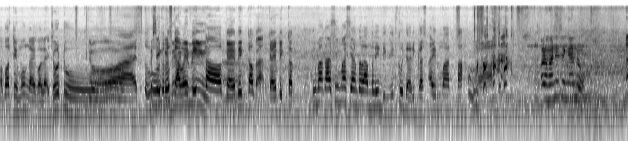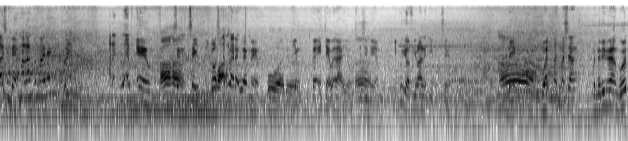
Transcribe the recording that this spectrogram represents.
apa demo nggak golek jodoh. Oh. Wah, itu Terus gawe. TikTok, Ah. kayak TikTok, kayak TikTok. Terima kasih Mas yang telah melindungiku dari gas air mata. Orang mana sing anu? Ah sing dek malam kemarin kayak ada UMM. Aha. Sing sing di kelas itu ada UMM. Waduh. Yang kayak cewek lah yo, mesti Ah. sing kayak. Iku ya viral di sih. Jadi Ah. buat mas-mas yang benerin rambut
